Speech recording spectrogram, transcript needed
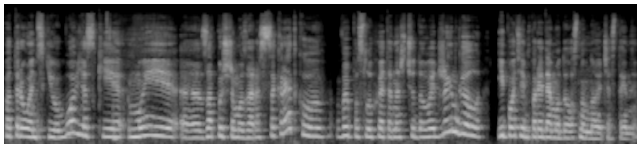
патреонські обов'язки, ми е, запишемо зараз секретку. Ви послухаєте наш чудовий джингл, і потім перейдемо до основної частини.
